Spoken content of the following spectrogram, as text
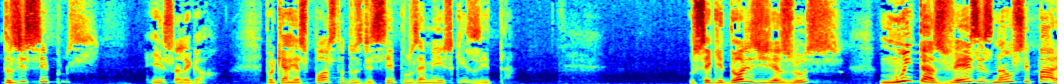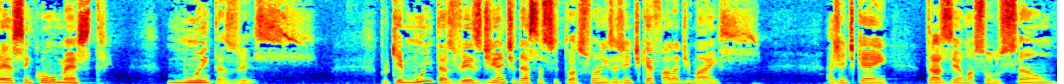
dos discípulos. Isso é legal. Porque a resposta dos discípulos é meio esquisita. Os seguidores de Jesus muitas vezes não se parecem com o Mestre. Muitas vezes. Porque muitas vezes, diante dessas situações, a gente quer falar demais. A gente quer trazer uma solução.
